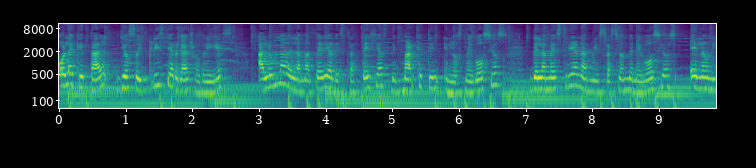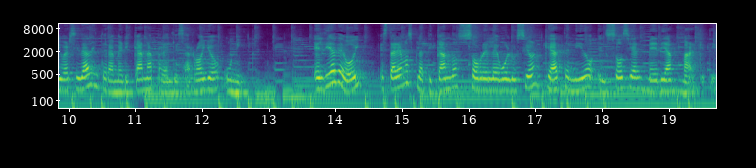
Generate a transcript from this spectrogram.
Hola, ¿qué tal? Yo soy Cristian Argaz Rodríguez, alumna de la materia de Estrategias de Marketing en los Negocios de la Maestría en Administración de Negocios en la Universidad Interamericana para el Desarrollo UNID. El día de hoy estaremos platicando sobre la evolución que ha tenido el social media marketing.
